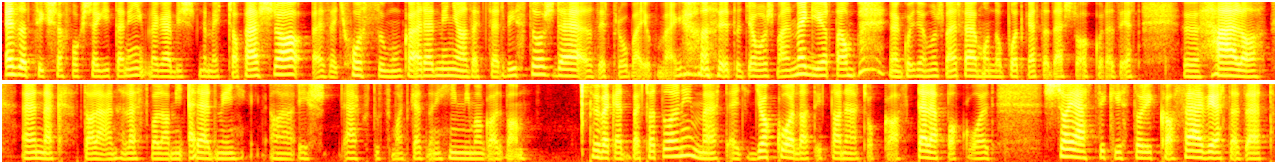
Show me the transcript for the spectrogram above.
ez a cikk se fog segíteni, legalábbis nem egy csapásra, ez egy hosszú munka eredménye, az egyszer biztos, de azért próbáljuk meg. Azért, hogyha most már megírtam, hogyha most már felmondom podcast adásra, akkor azért hála ennek talán lesz valami eredmény, és el tudsz majd kezdeni hinni magadban öveket becsatolni, mert egy gyakorlati tanácsokkal telepakolt, saját cikisztorikkal felvértezett,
